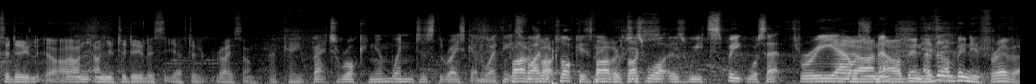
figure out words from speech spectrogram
to do on, on your to do list that you have to race on. Okay, back to Rockingham. When does the race get underway? I think Five it's five o'clock. o'clock, isn't Five it? Which o'clock. is what, as we speak, what's that? Three hours I from know. now. I've been here. The- I've been here forever.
